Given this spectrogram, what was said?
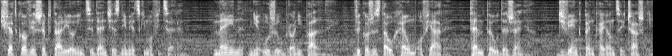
Świadkowie szeptali o incydencie z niemieckim oficerem. Maine nie użył broni palnej. Wykorzystał hełm ofiary, tempę uderzenia, dźwięk pękającej czaszki.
